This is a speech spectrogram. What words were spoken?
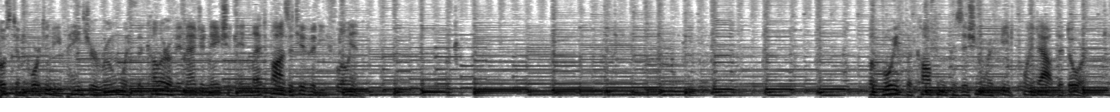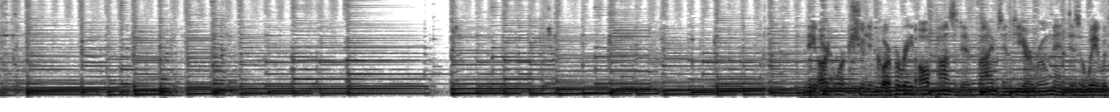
Most importantly paint your room with the color of imagination and let positivity flow in. Avoid the coffin position with feet point out the door. The artwork should incorporate all positive vibes into your room and does away with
